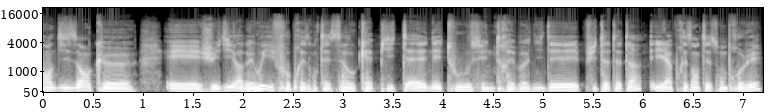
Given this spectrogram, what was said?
en disant que et je lui ai dit ah ben oui il faut présenter ça au capitaine et tout c'est une très bonne idée et puis tatata et il a présenté son projet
